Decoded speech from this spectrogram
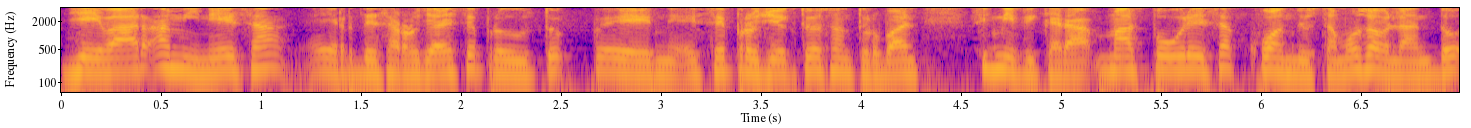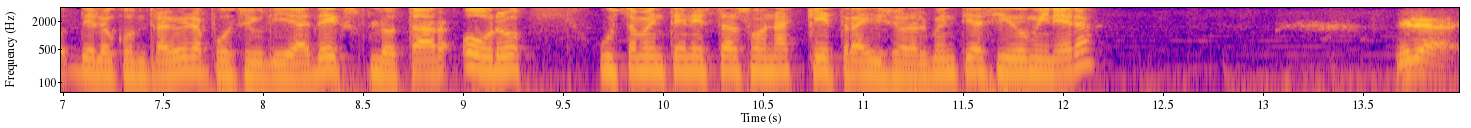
llevar a Minesa, eh, desarrollar este producto, en este proyecto de Santurbán significará más pobreza cuando estamos hablando de lo contrario la posibilidad de explotar oro justamente en esta zona que tradicionalmente ha sido minera? Mira,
